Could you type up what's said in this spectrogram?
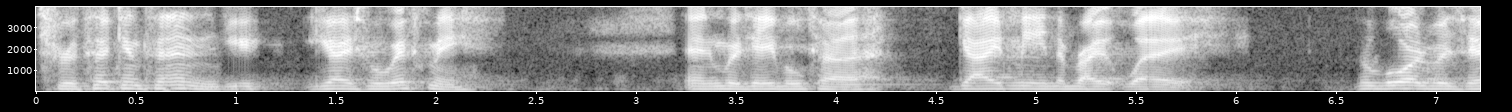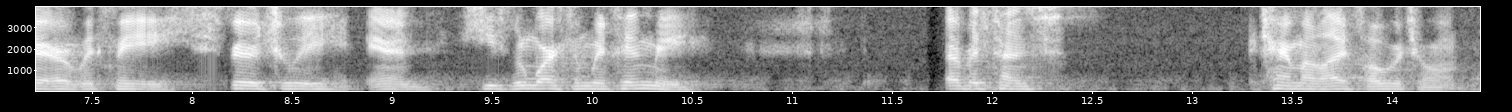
through thick and thin. You, you guys were with me and was able to guide me in the right way. The Lord was there with me spiritually, and He's been working within me ever since I turned my life over to Him.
